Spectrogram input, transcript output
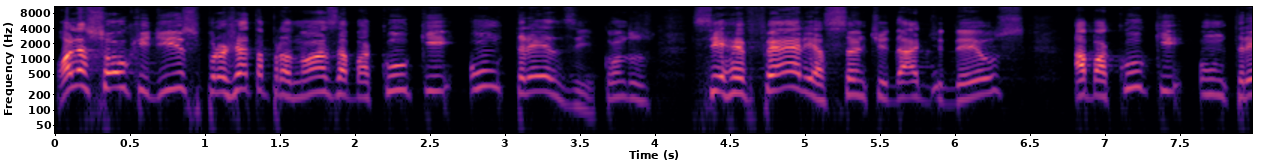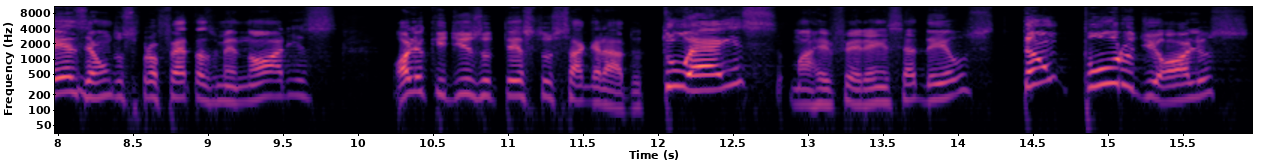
Olha só o que diz, projeta para nós Abacuque 1,13. Quando se refere à santidade de Deus, Abacuque 1,13 é um dos profetas menores. Olha o que diz o texto sagrado: Tu és, uma referência a Deus, tão puro de olhos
